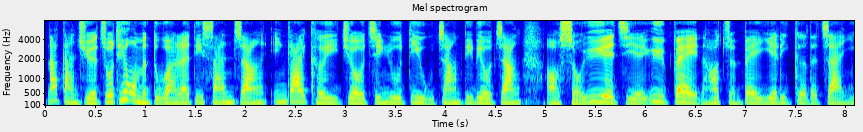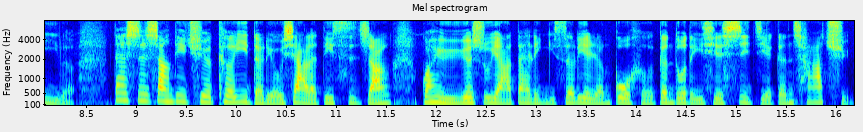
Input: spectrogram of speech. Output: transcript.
那感觉昨天我们读完了第三章，应该可以就进入第五章、第六章哦，守逾越节预备，然后准备耶利哥的战役了。但是上帝却刻意的留下了第四章，关于约书亚带领以色列人过河更多的一些细节跟插曲。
